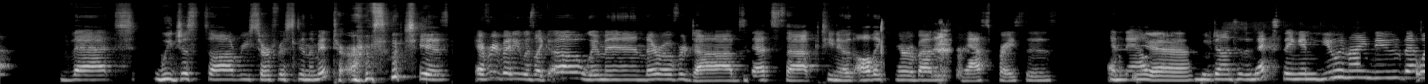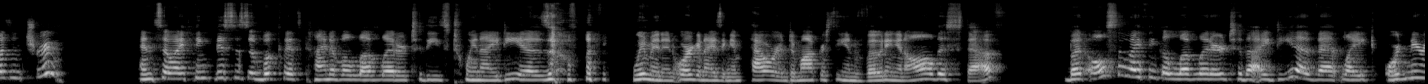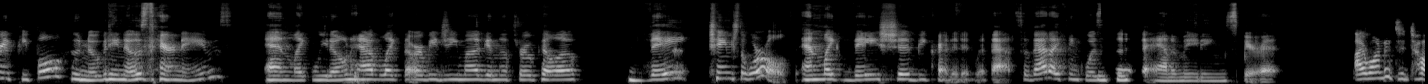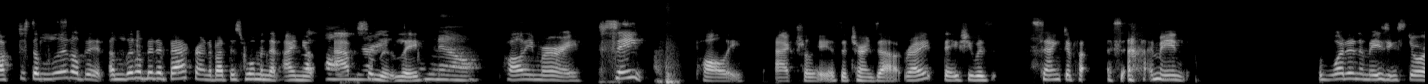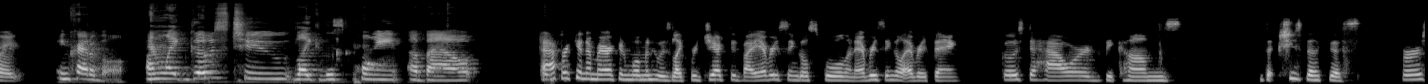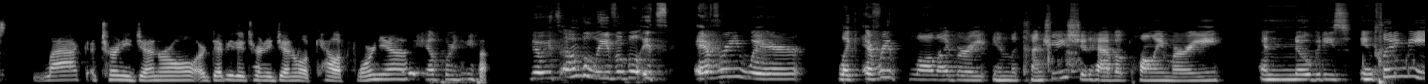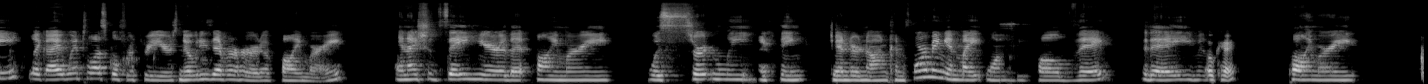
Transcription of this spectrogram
that we just saw resurfaced in the midterms, which is everybody was like, oh, women, they're over Dobbs. That sucked. You know, all they care about is gas prices. And now yeah. moved on to the next thing. And you and I knew that wasn't true. And so I think this is a book that's kind of a love letter to these twin ideas of like women and organizing and power and democracy and voting and all this stuff but also I think a love letter to the idea that like ordinary people who nobody knows their names and like we don't have like the RBG mug and the throw pillow, they change the world and like they should be credited with that. So that I think was mm-hmm. the, the animating spirit. I wanted to talk just a little bit, a little bit of background about this woman that I knew absolutely. No. Pauli Murray, Saint Pauli, actually, as it turns out, right? They, she was sanctified. I mean, what an amazing story. Incredible. And like goes to like this point about African American woman who is like rejected by every single school and every single everything goes to Howard, becomes she's like this first lack attorney general or deputy attorney general of California. California. Uh, no, it's unbelievable. It's everywhere. Like every law library in the country should have a Pauli Murray, and nobody's, including me. Like I went to law school for three years. Nobody's ever heard of Pauli Murray. And I should say here that Pauli Murray was certainly, I think, gender nonconforming and might want to be called they today. Even okay, Pauli Murray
